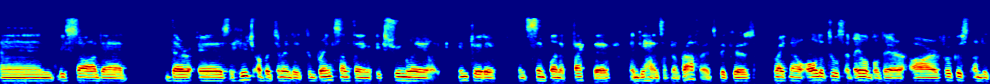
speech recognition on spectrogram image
and we saw that there is a huge opportunity to bring something extremely like intuitive and simple and effective in the hands of nonprofits because right now all the tools available there are focused on the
